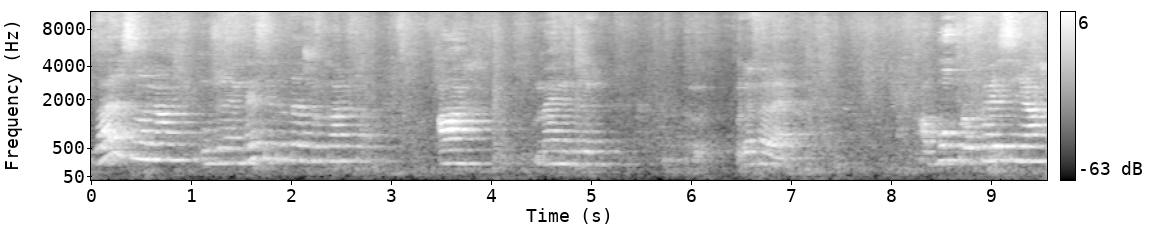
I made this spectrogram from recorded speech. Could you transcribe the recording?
Зараз вона вже не секретар друкарка, а менеджер референт. Або професія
